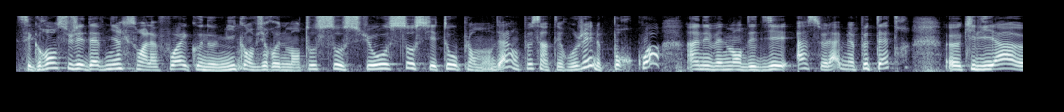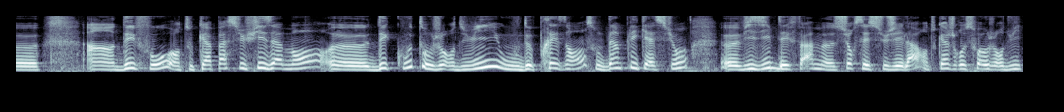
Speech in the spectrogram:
ces grands sujets d'avenir qui sont à la fois économiques, environnementaux, sociaux, sociétaux au plan mondial. On peut s'interroger pourquoi un événement dédié à cela? Eh bien peut-être qu'il y a un défaut, en tout cas pas suffisamment d'écoute aujourd'hui ou de présence ou d'implication euh, visible des femmes sur ces sujets-là. En tout cas, je reçois aujourd'hui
